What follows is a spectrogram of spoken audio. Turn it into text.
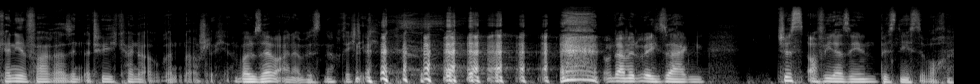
Canyon-Fahrer sind natürlich keine arroganten Arschlöcher. Weil du selber einer bist, ne? Richtig. Und damit würde ich sagen, tschüss, auf Wiedersehen, bis nächste Woche.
